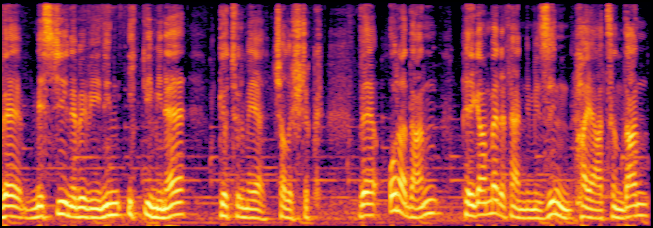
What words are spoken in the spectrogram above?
ve Mescid-i Nebevi'nin iklimine götürmeye çalıştık. Ve oradan Peygamber Efendimizin hayatından,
